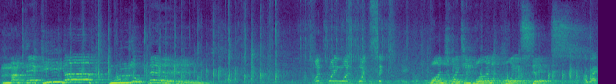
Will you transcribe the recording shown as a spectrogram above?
Mantequilla Lopez. 121.6. 121.6. All right.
